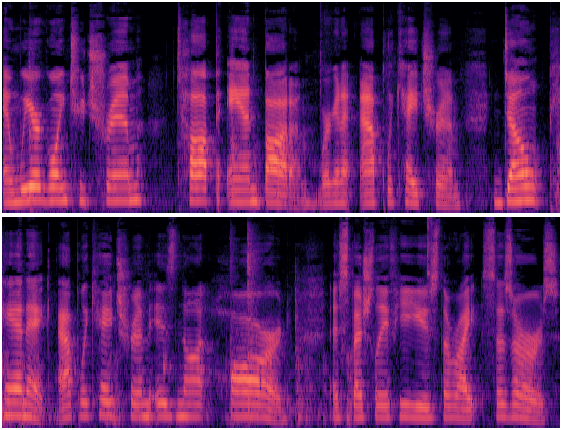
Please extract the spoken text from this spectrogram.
And we are going to trim top and bottom. We're going to applique trim. Don't panic. Applique trim is not hard, especially if you use the right scissors.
